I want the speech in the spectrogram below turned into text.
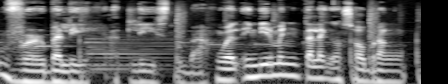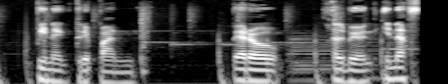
verbally at least, 'di ba? Well, hindi naman yung talagang sobrang pinagtripan. Pero alam mo yun, enough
